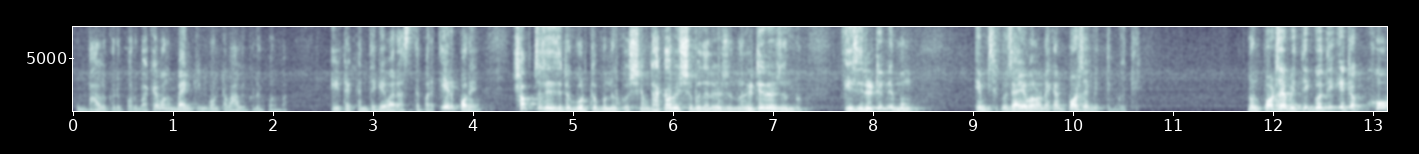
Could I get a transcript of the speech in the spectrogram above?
খুব ভালো করে পড়বা। কেমন? ব্যাংকিং কোনটা ভালো করে পড়বা। এইটা এখান থেকে এবার আসতে পারে। এরপরে সবচেয়ে যেটা গুরুত্বপূর্ণ কোশ্চেন ঢাকা বিশ্ববিদ্যালয়ের জন্য রিটেনের জন্য। এই যে রিটেন এবং এমসিকিউ যাই বলো না এখানে পর্যাবৃত্তিক গতি। কারণ পর্যাবৃত্তিক গতি, এটা খুব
